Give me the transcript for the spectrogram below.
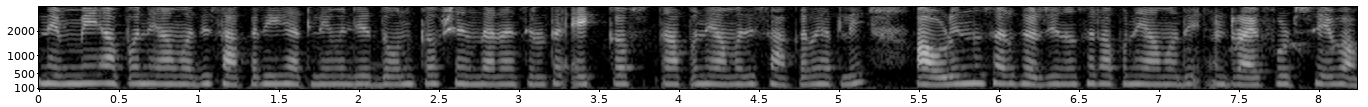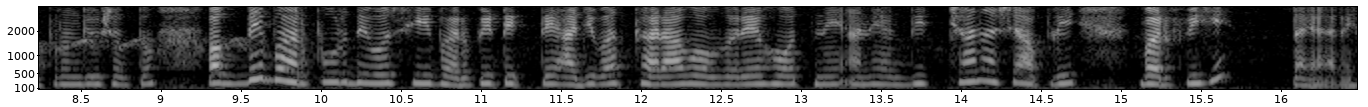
निम्मी आपण यामध्ये साखरही घातली. म्हणजे दोन कप शेंगदाणा असेल तर एक कप आपण यामध्ये साखर घातली. आवडीनुसार गरजेनुसार आपण यामध्ये ड्रायफ्रूट्स हे वापरून घेऊ शकतो. अगदी भरपूर दिवस ही बर्फी टिकते. अजिबात खराब वगैरे होत नाही आणि अगदी छान अशी आपली बर्फी ही तयार आहे.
